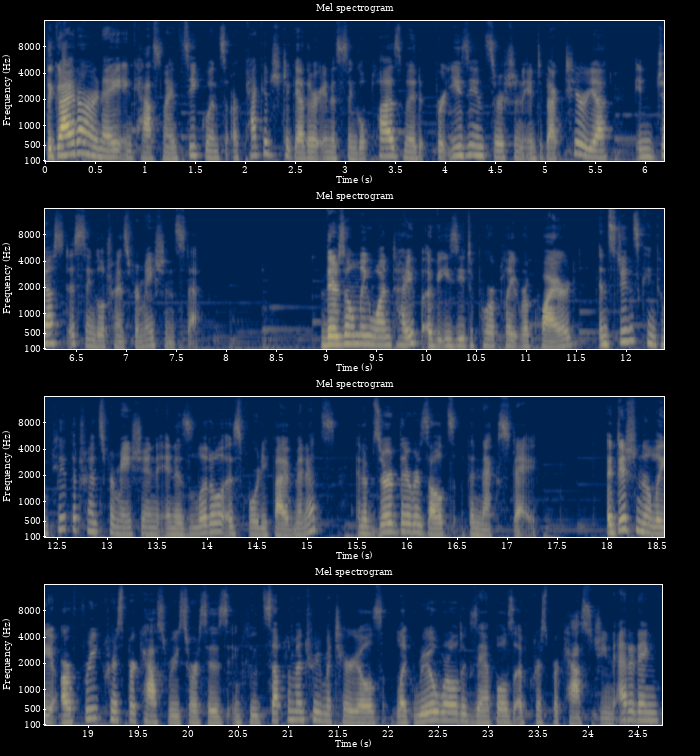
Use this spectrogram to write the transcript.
The guide RNA and Cas9 sequence are packaged together in a single plasmid for easy insertion into bacteria in just a single transformation step. There's only one type of easy to pour plate required, and students can complete the transformation in as little as 45 minutes and observe their results the next day. Additionally, our free CRISPR-Cas resources include supplementary materials like real-world examples of CRISPR-Cas gene editing,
